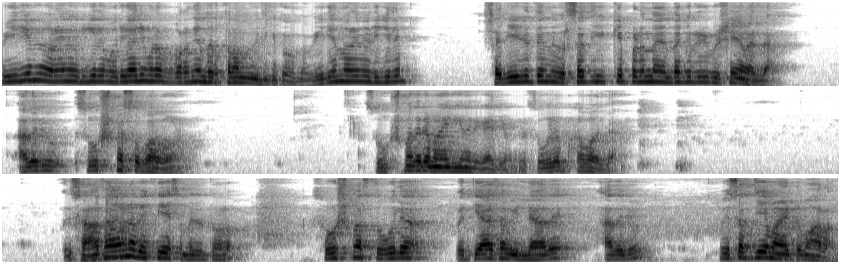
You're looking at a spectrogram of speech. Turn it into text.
വീര്യം എന്ന് പറയുന്നത് ഒരിക്കലും ഒരു കാര്യം കൂടെ പറഞ്ഞ് നിർത്തണം എന്ന് എനിക്ക് തോന്നുന്നു. വീര്യം എന്ന് പറയുന്നത് ഒരിക്കലും ശരീരത്തിൽ നിന്ന് വിസർജിക്കപ്പെടുന്ന എന്തെങ്കിലും ഒരു വിഷയമല്ല. അതൊരു സൂക്ഷ്മ സ്വഭാവമാണ്. സൂക്ഷ്മതരമായിരിക്കുന്ന ഒരു കാര്യമാണ്. ഒരു സ്ഥൂലഭാവമല്ല ഒരു സാധാരണ വ്യക്തിയെ സംബന്ധിച്ചിടത്തോളം സൂക്ഷ്മ സ്ഥൂല വ്യത്യാസമില്ലാതെ അതൊരു വിസർജ്യമായിട്ട് മാറാം.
